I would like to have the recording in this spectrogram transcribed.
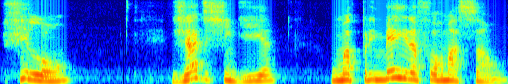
Filon já distinguia uma primeira formação,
